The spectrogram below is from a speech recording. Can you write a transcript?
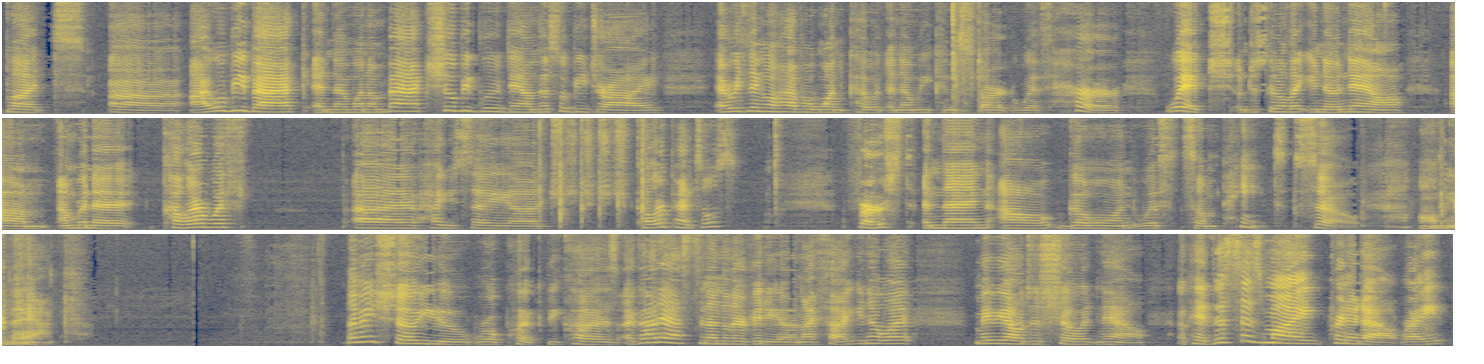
but uh, I will be back, and then when I'm back, she'll be glued down. This will be dry. Everything will have a one coat, and then we can start with her, which I'm just going to let you know now. Um, I'm going to color with, uh, how you say, uh, color pencils first, and then I'll go on with some paint. So, I'll be back. Let me show you real quick because I got asked in another video and I thought, you know what, maybe I'll just show it now. Okay, this is my printed out, right?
